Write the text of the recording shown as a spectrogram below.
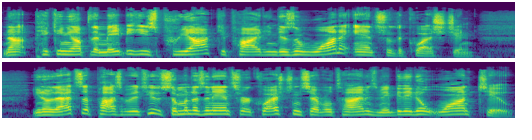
Not picking up that maybe he's preoccupied and doesn't want to answer the question. You know, that's a possibility too. If someone doesn't answer a question several times, maybe they don't want to.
